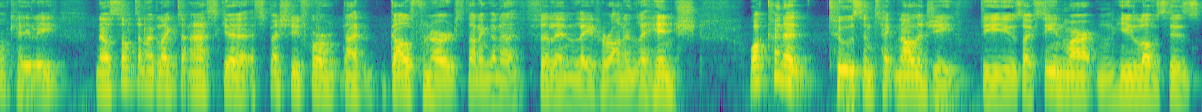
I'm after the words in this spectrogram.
Okay, Lee. Now, something I'd like to ask you, especially for that golf nerd that I'm going to fill in later on in Lahinch, what kind of tools and technology do you use? I've seen Martin. He loves his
